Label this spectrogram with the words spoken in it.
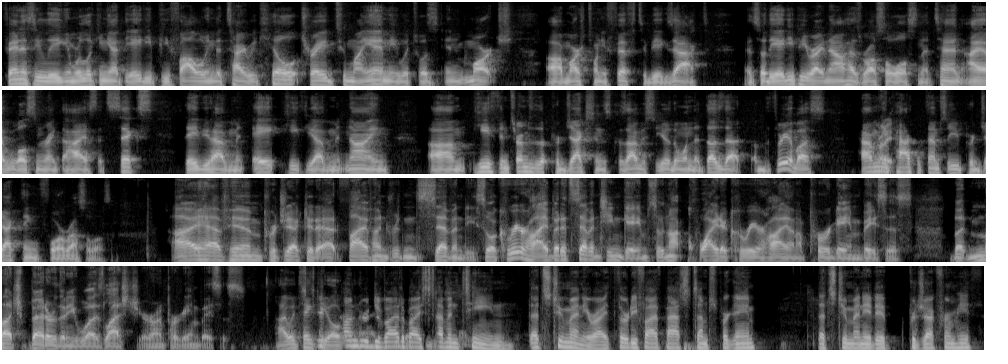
fantasy league. And we're looking at the ADP following the Tyreek Hill trade to Miami, which was in March, uh, March 25th to be exact. And so the ADP right now has Russell Wilson at 10. I have Wilson ranked the highest at six. Dave, you have him at eight. Heath, you have him at nine. Um, Heath, in terms of the projections, because obviously you're the one that does that of the three of us, how many right. pass attempts are you projecting for Russell Wilson? I have him projected at 570. So a career high, but it's 17 games. So not quite a career high on a per game basis, but much better than he was last year on a per game basis. I would take the over. 100 divided by 17. That's too many, right? 35 pass attempts per game. That's too many to project from Heath.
